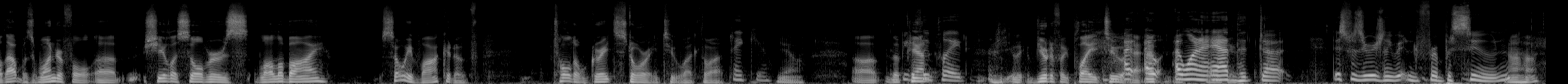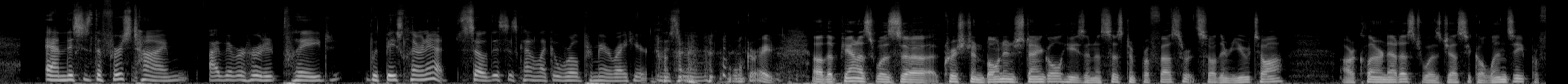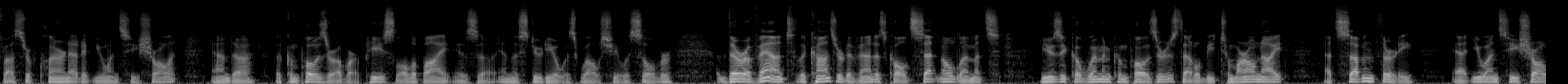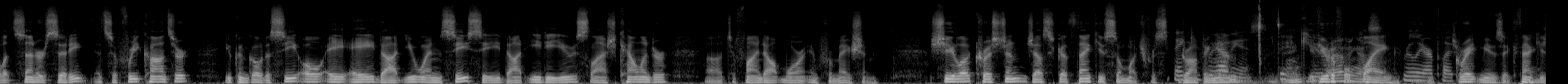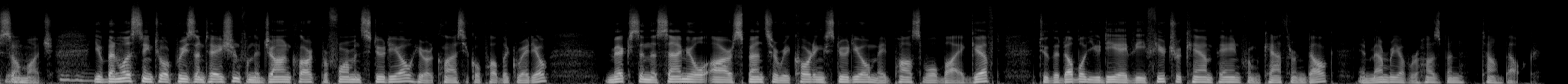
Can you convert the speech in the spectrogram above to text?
Well, that was wonderful. Uh, Sheila Silver's lullaby, so evocative. Told a great story too. I thought. Thank you. Yeah. Uh, the Beautifully pian- played. beautifully played too. I, I, I want to add that uh, this was originally written for bassoon, Uh huh. and this is the first time I've ever heard it played with bass clarinet. So this is kind of like a world premiere right here in this room. well, great. Uh, the pianist was uh, Christian Bohnenstengel. He's an assistant professor at Southern Utah. Our clarinetist was Jessica Lindsay, professor of clarinet at UNC Charlotte. And uh, the composer of our piece, Lullaby, is uh, in the studio as well, Sheila Silver. Their event, the concert event, is called Set No Limits, Music of Women Composers. That'll be tomorrow night at 7.30 at UNC Charlotte Center City. It's a free concert. You can go to coaa.uncc.edu slash calendar uh, to find out more information. Sheila, Christian, Jessica, thank you so much for Thank dropping you for in. having us. Thank you. Beautiful having us. playing. Really our pleasure. Great music. Thank, Thank you so you. much. Mm-hmm. You've been listening to a presentation from the John Clark Performance Studio here at Classical Public Radio, mixed in the Samuel R. Spencer Recording Studio, made possible by a gift to the WDAV Future Campaign from Catherine Belk in memory of her husband, Tom Belk.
